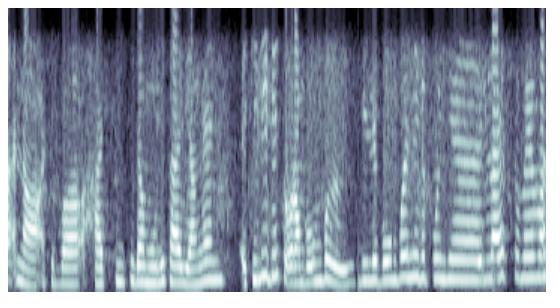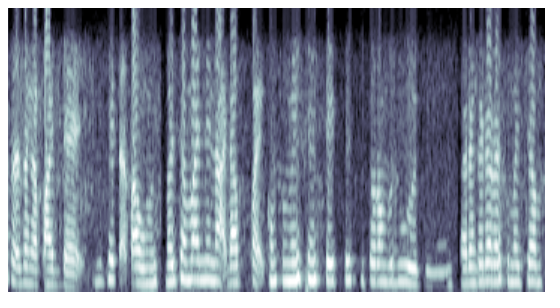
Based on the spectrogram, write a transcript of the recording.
tak nak sebab hati tu dah mula sayang kan. Actually dia seorang bomba. Bila bomba ni dia punya life tu memang sangat-sangat padat. Saya tak tahu macam mana nak dapat confirmation status kita orang berdua tu. Kadang-kadang rasa macam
